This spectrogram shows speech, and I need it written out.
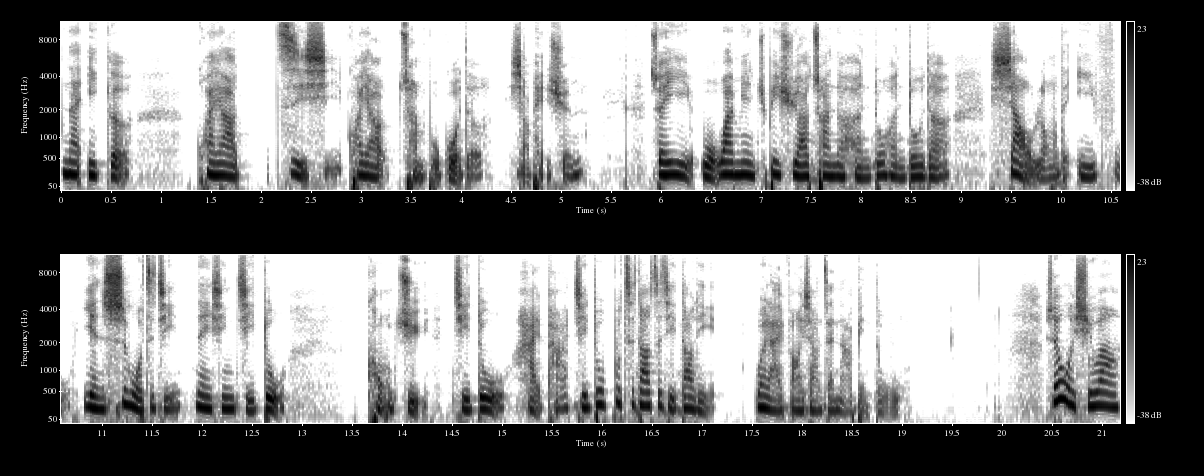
那一个快要窒息、快要喘不过的小培轩。所以我外面就必须要穿的很多很多的笑容的衣服，掩饰我自己内心极度恐惧、极度害怕、极度不知道自己到底未来方向在哪边的我。所以我希望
